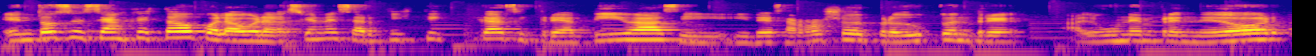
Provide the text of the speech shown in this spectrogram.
Entonces se han gestado colaboraciones artísticas y creativas y, desarrollo de producto entre algún emprendedor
